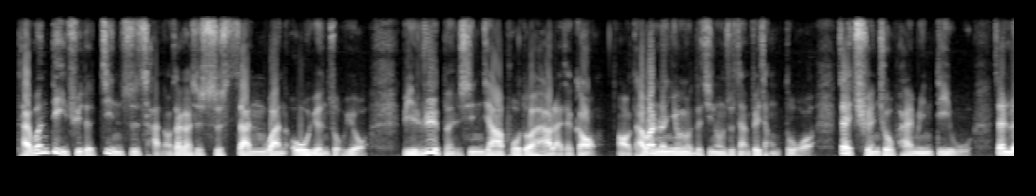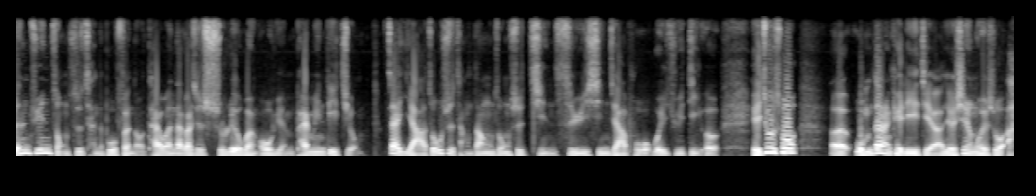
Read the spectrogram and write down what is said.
台湾地区的净资产哦，大概是十三万欧元左右，比日本、新加坡都还要来得高哦。台湾人拥有的金融资产非常多，在全球排名第五，在人均总资产的部分哦，台湾大概是十六万欧元，排名第九，在亚洲市场当中是仅次于新加坡，位居第二。也就是说，呃，我们当然可以理解啊，有些人会说啊。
